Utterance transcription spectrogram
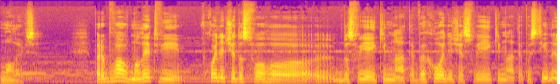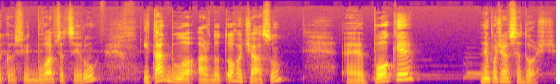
молився. Перебував в молитві, входячи до, свого, до своєї кімнати, виходячи з своєї кімнати, постійно якось відбувався цей рух. І так було аж до того часу, е, поки не почався дощ.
